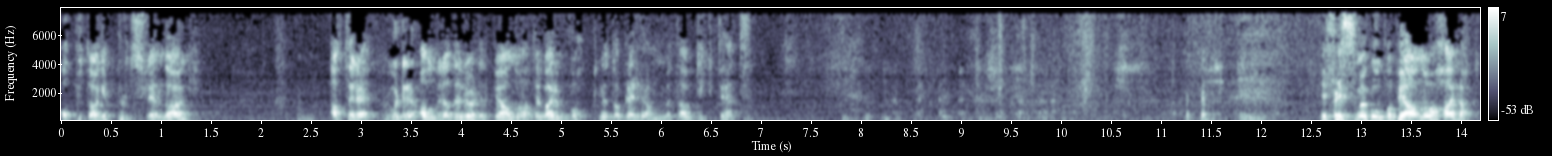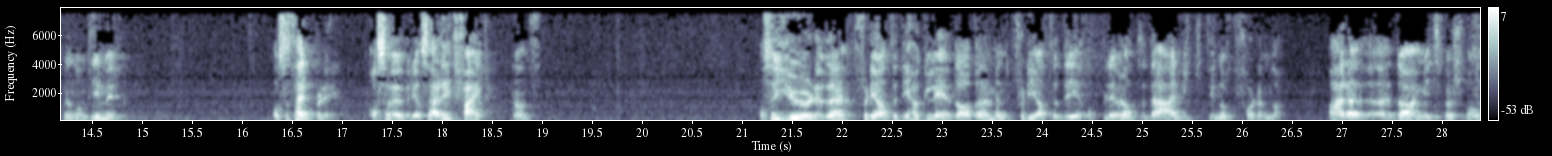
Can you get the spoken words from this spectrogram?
oppdaget plutselig en dag at dere, hvor dere aldri hadde rørt et piano, at dere bare våknet og ble rammet av dyktighet? De fleste som er gode på piano, har lagt ned noen timer. Og så terper de. Og så øver de. Og så er det litt feil. Og så gjør de det fordi at de har glede av det, men fordi at de opplever at det er viktig nok for dem. Da. Og her er, da er mitt spørsmål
